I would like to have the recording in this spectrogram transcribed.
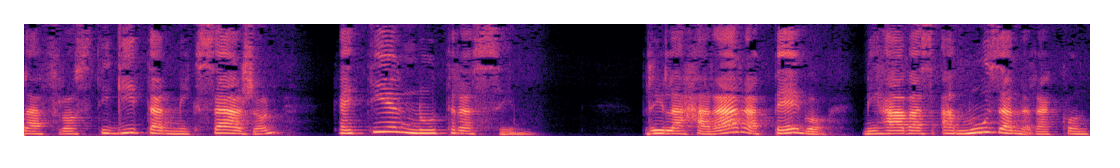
la frostigitan mixajon cae tiel nutras sin. Pri la harara pego mi havas amusan racont.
